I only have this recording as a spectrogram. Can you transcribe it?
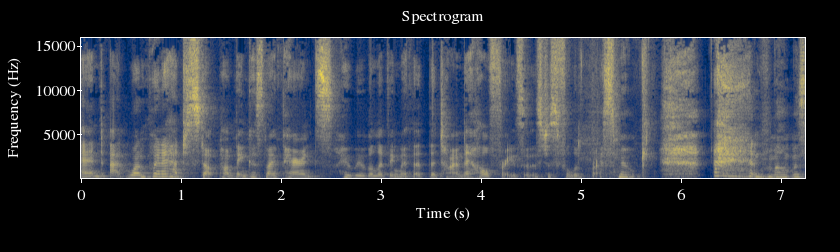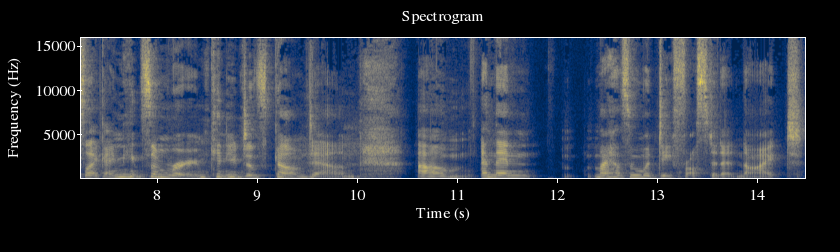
And at one point, I had to stop pumping because my parents, who we were living with at the time, their whole freezer was just full of breast milk. and mum was like, I need some room. Can you just calm down? Um, and then my husband would defrost it at night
